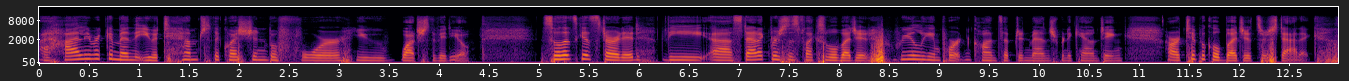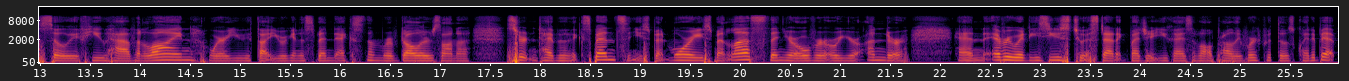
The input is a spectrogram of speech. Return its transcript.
I highly recommend that you attempt the question before you watch the video. So let's get started. The uh, static versus flexible budget, really important concept in management accounting. Our typical budgets are static. So if you have a line where you thought you were going to spend X number of dollars on a certain type of expense and you spent more, you spent less, then you're over or you're under. And everybody's used to a static budget. You guys have all probably worked with those quite a bit.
